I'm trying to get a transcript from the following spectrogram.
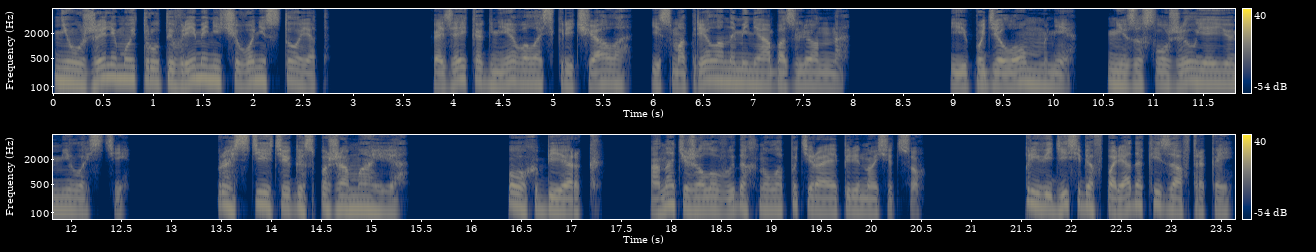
Неужели мой труд и время ничего не стоят?» Хозяйка гневалась, кричала и смотрела на меня обозленно. И по делам мне, не заслужил я ее милости. «Простите, госпожа Майя». «Ох, Берг!» Она тяжело выдохнула, потирая переносицу. «Приведи себя в порядок и завтракай.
